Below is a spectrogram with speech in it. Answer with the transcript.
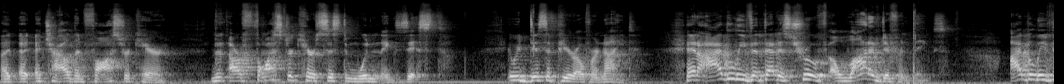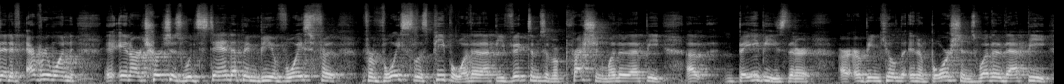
a, a, child in foster care, that our foster care system wouldn't exist. It would disappear overnight. And I believe that that is true of a lot of different things. I believe that if everyone in our churches would stand up and be a voice for, for voiceless people, whether that be victims of oppression, whether that be uh, babies that are, are, are, being killed in abortions, whether that be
